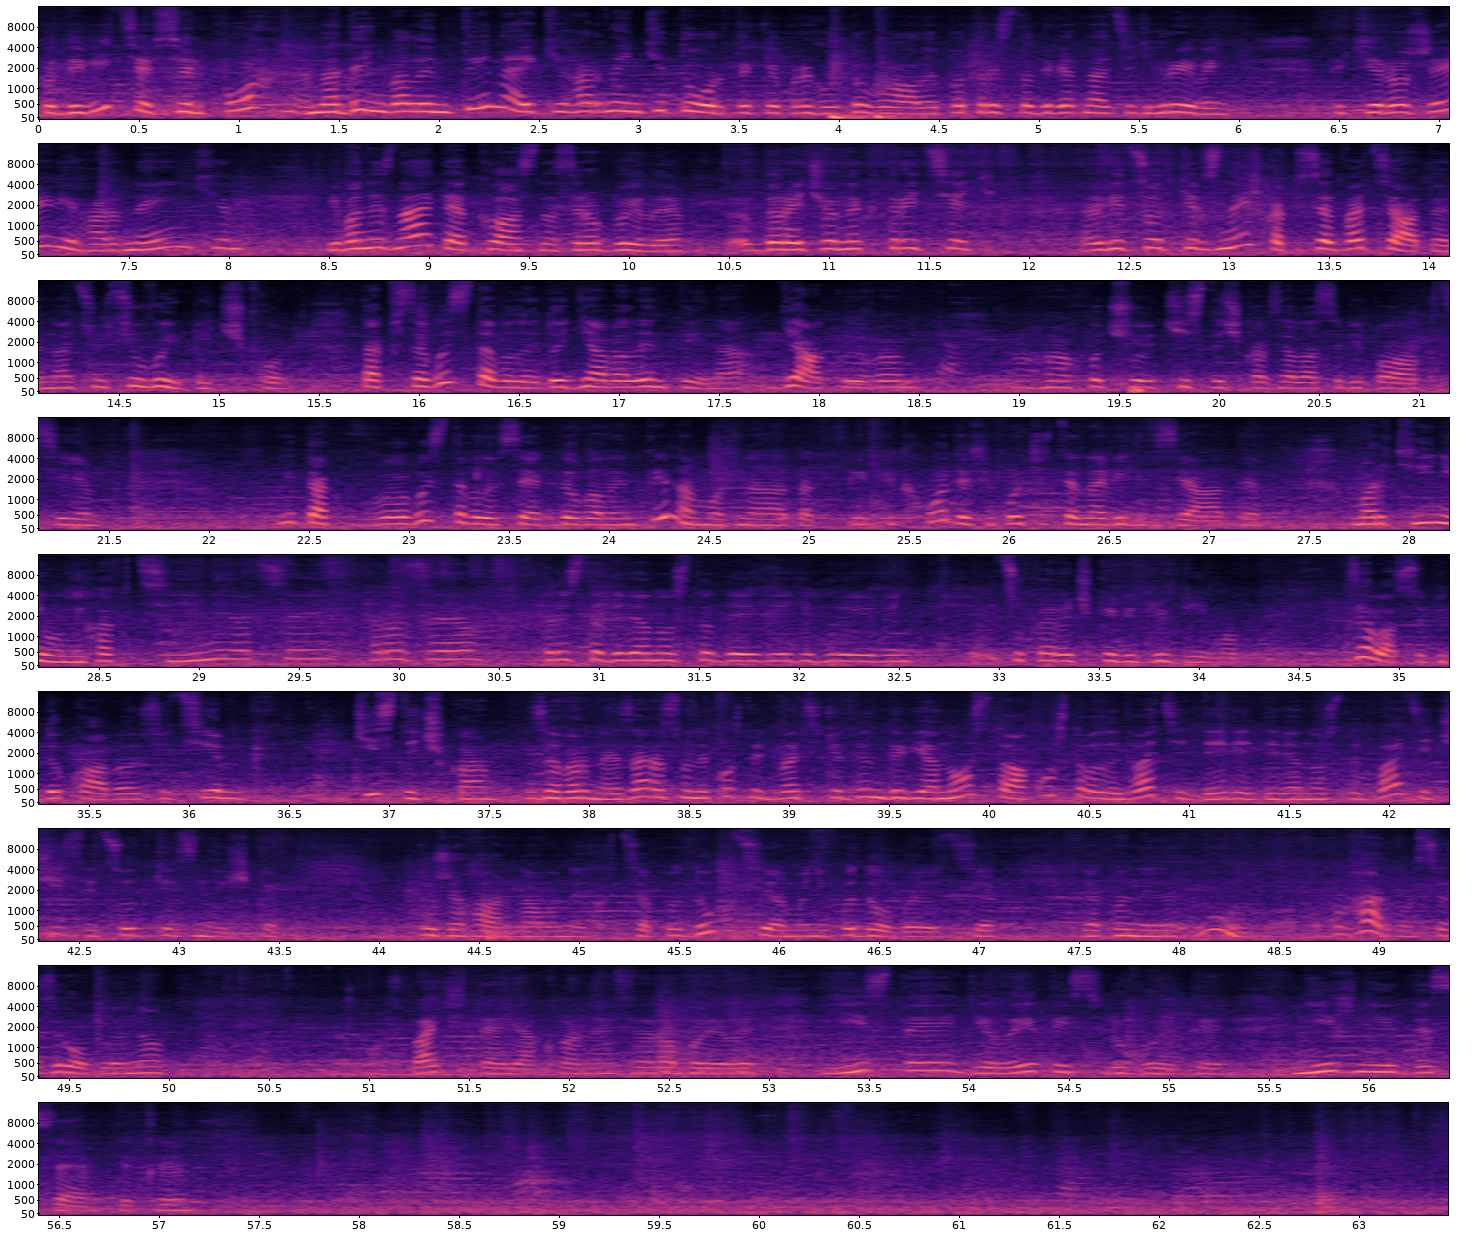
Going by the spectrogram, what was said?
Подивіться, в сільпо на День Валентина, які гарненькі тортики приготували по 319 гривень. Такі рожеві, гарненькі. І вони, знаєте, як класно зробили. До речі, у них 30% знижка після 20-ї на цю всю випічку. Так, все виставили до Дня Валентина. Дякую вам. Ага, хочу тістечка взяла собі по акції. І так виставили все як до Валентина, можна так пі- підходиш і хочеться навіть взяти. Мартіні у них акційний оцей розе 399 гривень. І цукерочки від Любімов. Взяла собі до кави ось ці тістечка заварне. Зараз вони коштують 21,90, а коштували 29,90, 26% знижки. Дуже гарна у них ця продукція, мені подобається, як вони ну, гарно все зроблено. Бачите, як вони зробили. Їсти, ділитись, любити. Ніжні десертики.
